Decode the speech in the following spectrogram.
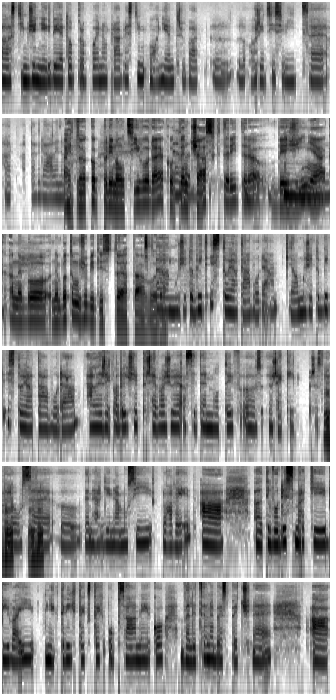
s tím, že někdy je to propojeno právě s tím ohněm, třeba hořící svíce a, a tak dále. Nebo... A je to jako plynoucí voda, jako ten čas, který teda běží mm. nějak, anebo, nebo to může být i stojatá voda? Může to být i stojatá voda, jo, může to být i stojatá voda, ale řekla bych, že převažuje asi ten motiv řeky, přes mhm, kterou se mm-hmm. ten hrdina musí plavit a ty vody smrti bývají v některých textech popsány jako velice nebezpečné a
